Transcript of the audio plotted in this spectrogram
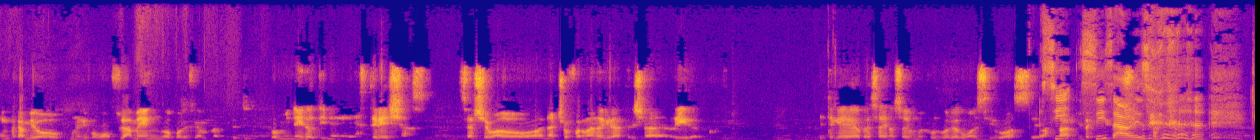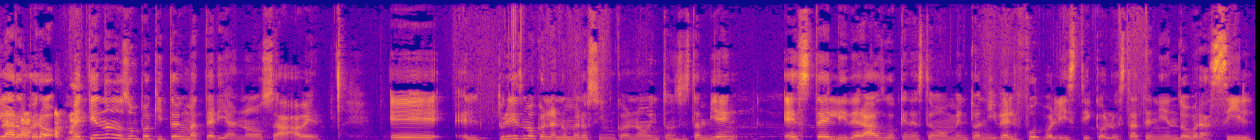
En cambio, un equipo como Flamengo, por ejemplo, Atlético Mineiro tiene estrellas. Se ha llevado a Nacho Fernández, que es la estrella de River. Viste que a pesar de no soy muy futbolero, como decís vos, Sí, sí sabes. claro, pero metiéndonos un poquito en materia, ¿no? O sea, a ver, eh, el turismo con la número 5, ¿no? Entonces también este liderazgo que en este momento a nivel futbolístico lo está teniendo Brasil,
